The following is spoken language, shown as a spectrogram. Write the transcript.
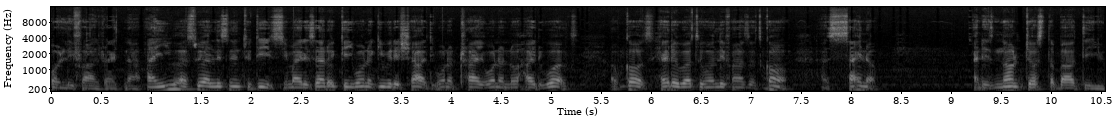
OnlyFans right now. And you as well listening to this, you might decide, okay, you want to give it a shot, you want to try, you want to know how it works. Of course, head over to OnlyFans.com and sign up. And it's not just about the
